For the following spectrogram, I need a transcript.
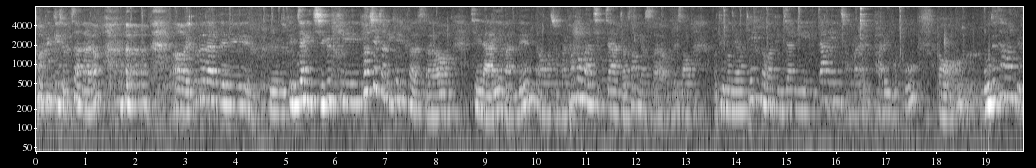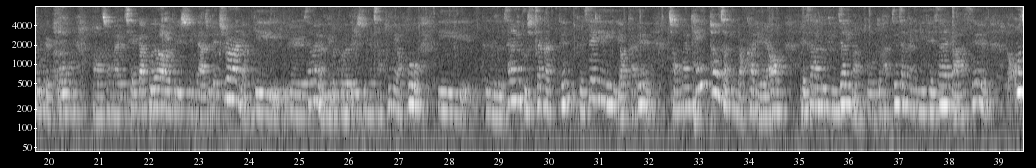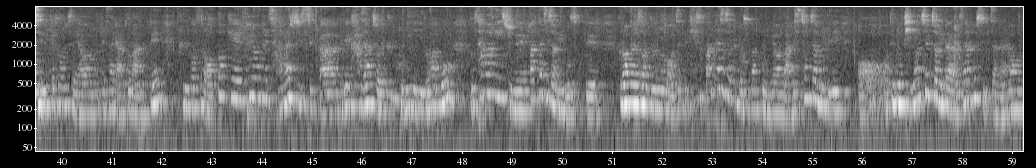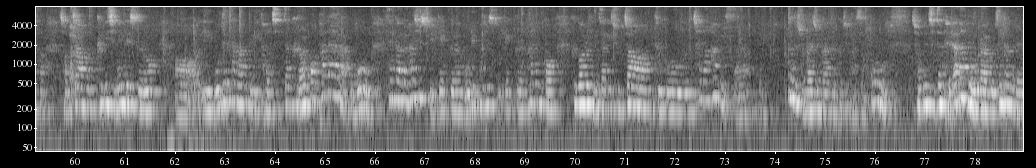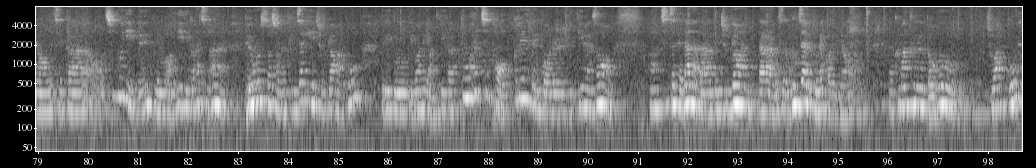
더 듣기 좋잖아요. 어, 예쁜 누나 할 때는 그 굉장히 지극히 현실적인 캐릭터였어요. 제 나이에 맞는 어, 정말 평범한 직장 여성이었어요. 그래서 어떻게 보면 캐릭터가 굉장히 땅에 정말 발을 놓고 어, 모든 상황들도 그랬고 어, 정말 제가 보여드릴 수 있는 아주 내추럴한 연기를 생활 연기를 보여드릴 수 있는 작품이었고 이 그 사랑의 불시착 같은 그 세리 역할은 정말 캐릭터적인 역할이에요. 대사도 굉장히 많고 또 박진 작가님이 대사의 맛을 너무 재밌게 써주세요. 대사량도 많은데 그것을 어떻게 표현을 잘 할 수 있을까 그게 가장 저의 큰 고민이기도 하고 또 상황이 주는 판타지적인 모습들 그러면서도 어쨌든 계속 판타지적인 모습만 보이면 많은 시청자분들이 어, 어떻게 보면 비현실적이다라고 생각할 수 있잖아요. 그래서 점점 극이 진행될수록 어, 이 모든 상황들이 더 진짜 그럴 법하다라고 생각을 하실 수 있게끔 몰입하실 수 있게끔 하는 거 그거를 굉장히 중점 두고 촬영하고 있어요. 네. 저도 중간중간 가끔씩 봤었고 저는 진짜 대단한 배우라고 생각을 해요. 제가 어, 친분이 있는 배우 언니이기도 하지만 배우로서 저는 굉장히 존경하고 그리고 이번에 연기가 또 한층 더 업그레이드 된 거를 느끼면서 아, 진짜 대단하다, 되게 존경한다라고 제가 문자를 보냈거든요. 어, 그만큼 너무 좋았고,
